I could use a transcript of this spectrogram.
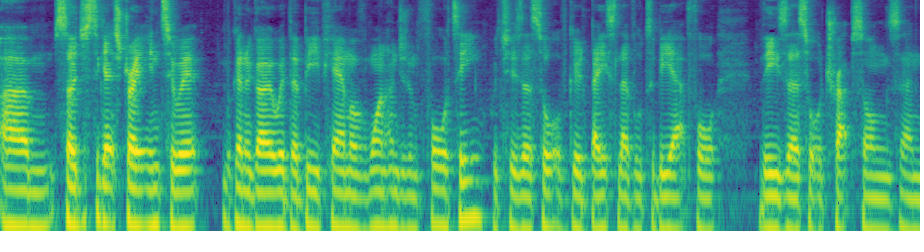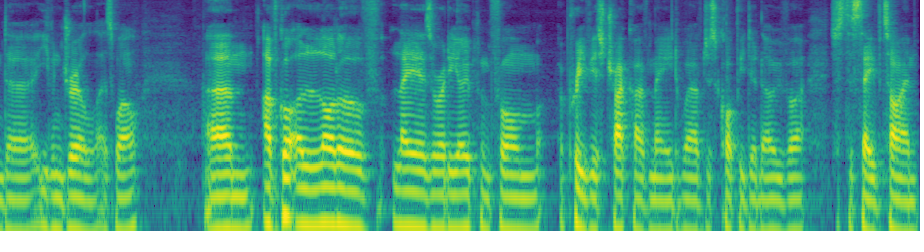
Um, so just to get straight into it, we're going to go with a BPM of 140, which is a sort of good base level to be at for these uh, sort of trap songs and uh, even drill as well. Um, I've got a lot of layers already open from a previous track I've made where I've just copied it over just to save time.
